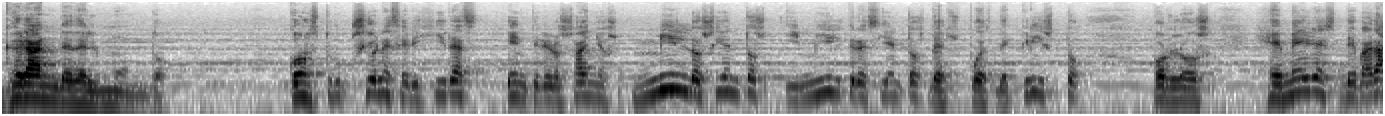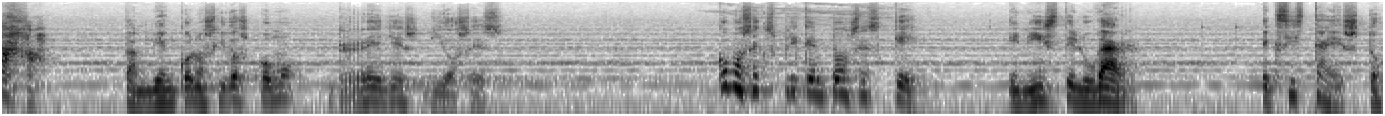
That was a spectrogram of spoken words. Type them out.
grande del mundo construcciones erigidas entre los años 1200 y 1300 después de Cristo por los gemeres de Baraja, también conocidos como reyes dioses. ¿Cómo se explica entonces que en este lugar exista esto?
